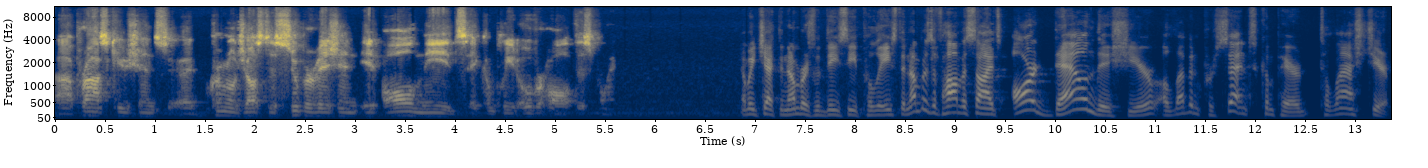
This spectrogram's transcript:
uh, prosecutions, uh, criminal justice, supervision, it all needs a complete overhaul at this point. And we checked the numbers with DC police. The numbers of homicides are down this year, 11% compared to last year.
